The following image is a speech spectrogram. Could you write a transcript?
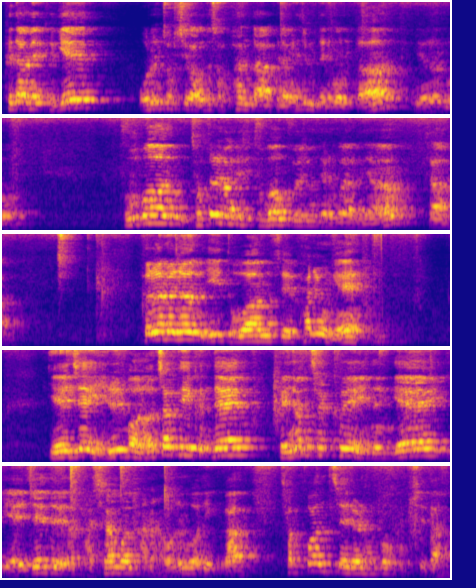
그 다음에 그게 오른쪽 식하고도 접한다. 그냥 해주면 되는 거니까. 얘는 뭐 두 번 접선의 방정식 두 번 구해주면 되는 거야 그냥. 자 그러면은 이 도함수의 활용에 예제 1번. 어차피 근데 개념 체크에 있는 게 예제들에서 다시 한번 다 나오는 거니까 첫 번째를 한번 봅시다.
